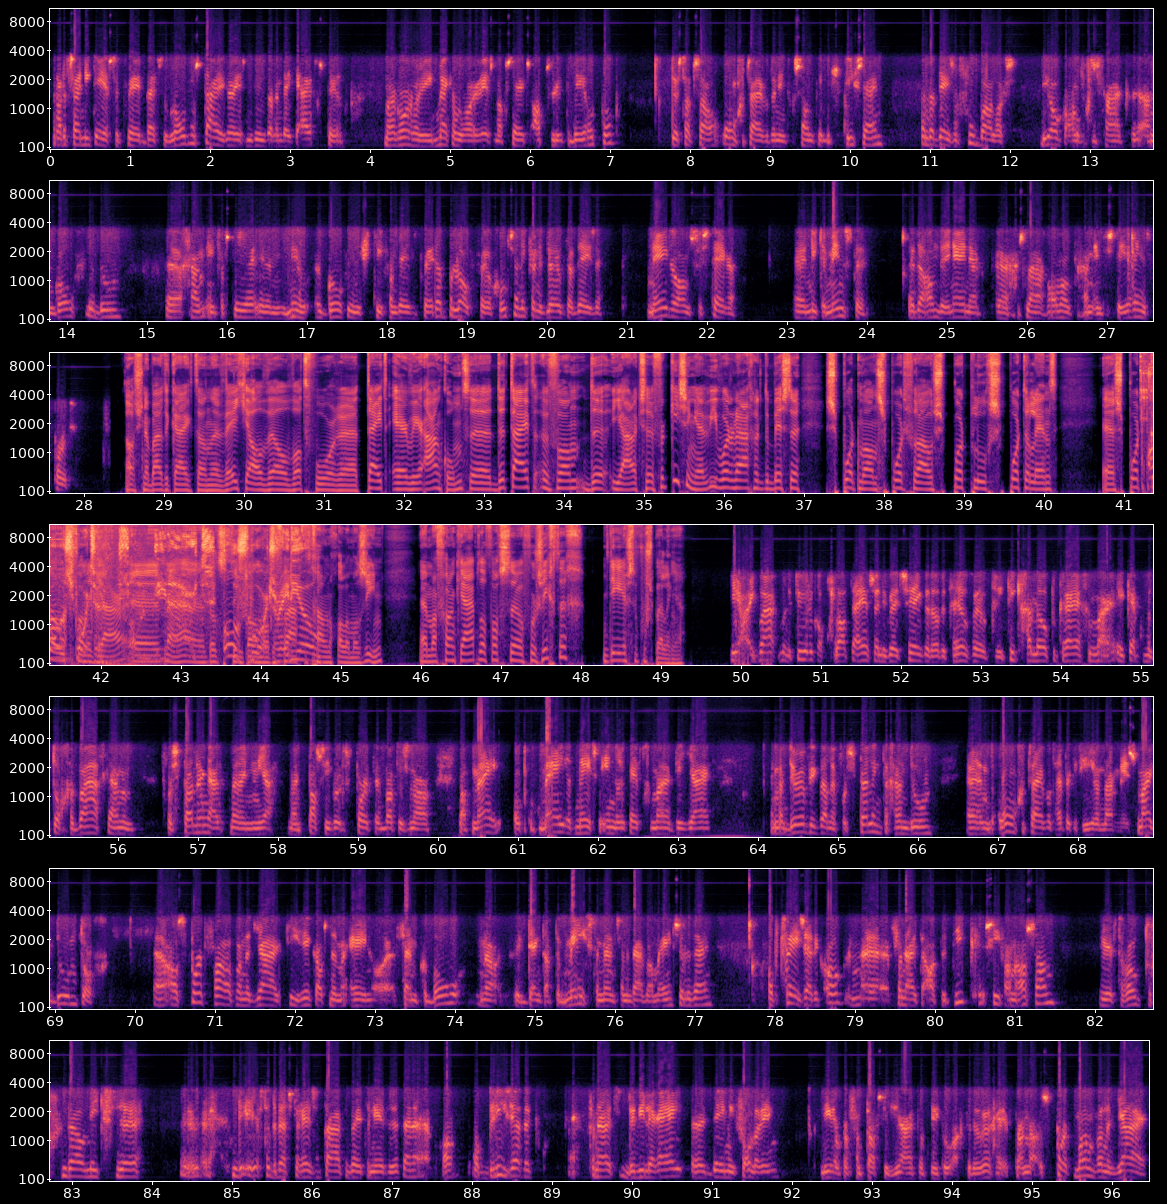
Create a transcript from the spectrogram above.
Nou, dat zijn niet de eerste twee beste golfers. Tiger is natuurlijk wel een beetje uitgespeeld. Maar Rory McIlroy is nog steeds absoluut de wereldtop. Dus dat zal ongetwijfeld een interessant initiatief zijn. En dat deze voetballers, die ook overigens vaak aan golf doen, uh, gaan investeren in een nieuw golfinitiatief van deze twee. Dat belooft veel goeds. En ik vind het leuk dat deze Nederlandse sterren, uh, niet de minste, de handen in één uh, geslagen om ook te gaan investeren in sport. Als je naar buiten kijkt, dan eh, weet je al wel wat voor tijd er weer aankomt. de tijd van de jaarlijkse verkiezingen. Wie worden eigenlijk de beste sportman, sportvrouw, sportploeg, sporttalent, sportcoach van het jaar? nou ja, dat is natuurlijk allemaal de vraag. Dat gaan we nog allemaal zien. maar Frank, jij hebt alvast voorzichtig de eerste voorspellingen. Ja, ik waag me natuurlijk op glad ijs en ik weet zeker dat ik heel veel kritiek ga lopen krijgen. Maar ik heb me toch gewaagd aan een voorspelling uit mijn, ja, mijn passie voor de sport. En wat is nou wat mij, op, op mij het meeste indruk heeft gemaakt dit jaar. En dan durf ik wel een voorspelling te gaan doen. En ongetwijfeld heb ik het hier en daar mis. Maar ik doe hem toch. Uh, als sportvrouw van het jaar kies ik als nummer 1 uh, eh, Femke Bol. Nou, ik denk dat de meeste mensen het daar wel mee eens zullen zijn. Op twee zet ik ook uh, vanuit de atletiek, Sivan Hassan. Die heeft er ook wel niet de, eerste, de beste resultaten weten neer te zetten. En, op, op, drie zet ik vanuit de wielerij Demi Vollering. Die ook een fantastisch jaar tot nu toe achter de rug heeft. Dan nou, sportman van het jaar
